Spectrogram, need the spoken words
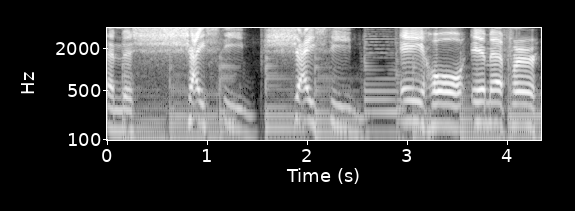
and the shisty, shisty, a hole, MFR,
